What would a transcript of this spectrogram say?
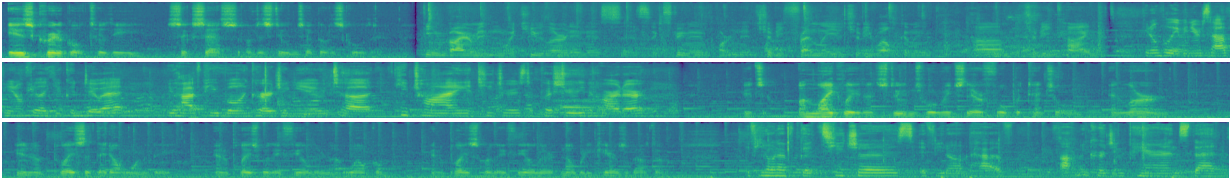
is critical to the success of the students that go to school there. The environment in which you learn in is, is extremely important. It should be friendly, it should be welcoming, um, it should be kind. If you don't believe in yourself and you don't feel like you can do it, you have people encouraging you to keep trying and teachers to push you even harder. It's unlikely that students will reach their full potential and learn in a place that they don't want to be, in a place where they feel they're not welcome, in a place where they feel that nobody cares about them. If you don't have good teachers, if you don't have um, encouraging parents, then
